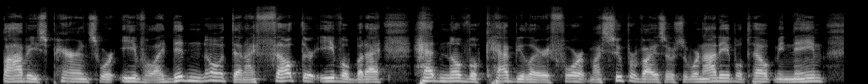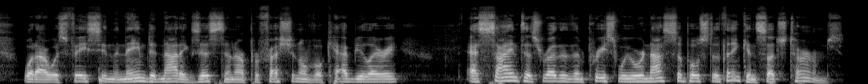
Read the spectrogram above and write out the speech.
Bobby's parents were evil. I didn't know it then. I felt they're evil, but I had no vocabulary for it. My supervisors were not able to help me name what I was facing. The name did not exist in our professional vocabulary. As scientists rather than priests, we were not supposed to think in such terms.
